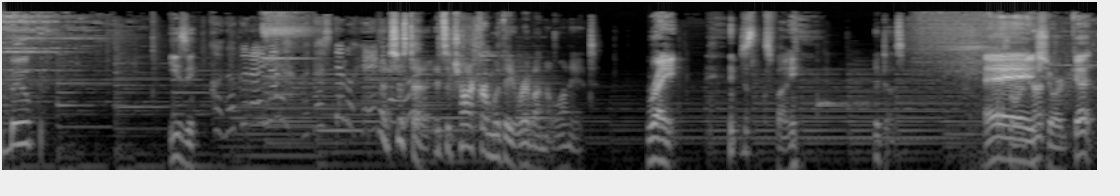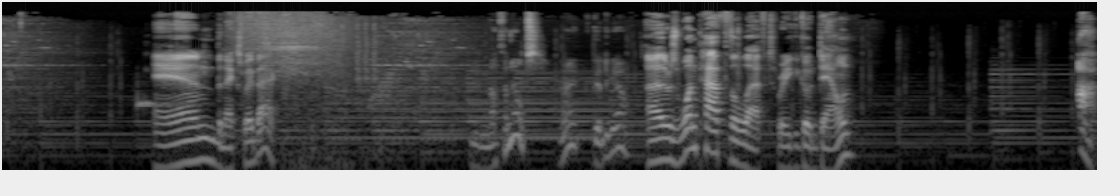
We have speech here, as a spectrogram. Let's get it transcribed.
Boop. Easy. It's just a it's a chakram with a ribbon on it. Right. It just looks funny. It does. Hey, shortcut. shortcut and the next way back. And nothing else. All right, good to go. Uh, there was one path to the left where you could go down. Ah,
